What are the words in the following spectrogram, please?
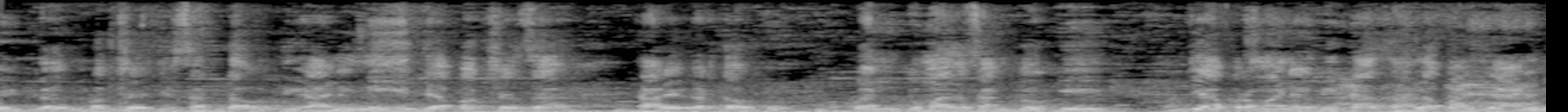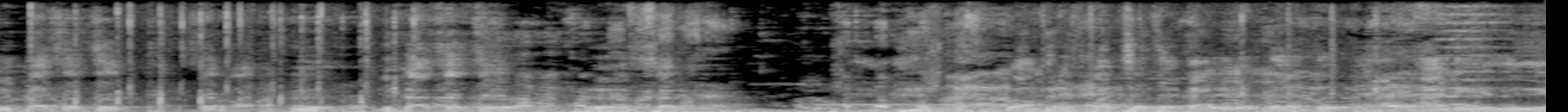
एक पक्षाची सत्ता होती आणि मी त्या पक्षाचा कार्यकर्ता होतो. पण तुम्हाला सांगतो की ज्याप्रमाणे विकास झाला पाहिजे आणि विकासाचं सर्वात विकासाचं काँग्रेस पक्षाचा कार्यकर्ता होतो. आणि मी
